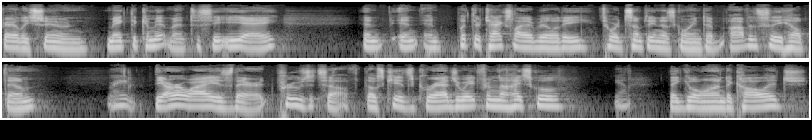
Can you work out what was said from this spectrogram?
fairly soon make the commitment to CEA and, and, and put their tax liability towards something that's going to obviously help them. Right. The ROI is there, it proves itself. Those kids graduate from the high school, Yeah. they go on to college,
